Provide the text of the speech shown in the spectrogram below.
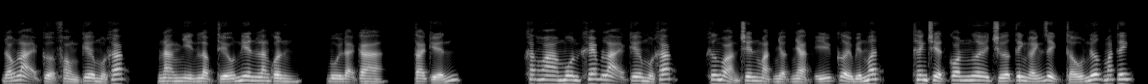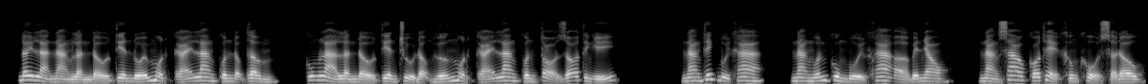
đóng lại cửa phòng kia một khắc, nàng nhìn lập thiếu niên lang quân, bùi đại ca, tai kiến. Khắc hoa môn khép lại kia một khắc, Khương Hoản trên mặt nhợt nhạt ý cười biến mất, thanh triệt con ngươi chứa tinh ánh dịch thấu nước mắt tích, đây là nàng lần đầu tiên đối một cái lang quân động tâm, cũng là lần đầu tiên chủ động hướng một cái lang quân tỏ rõ tình ý. Nàng thích Bùi Kha, nàng muốn cùng Bùi Kha ở bên nhau, nàng sao có thể không khổ sở đâu.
